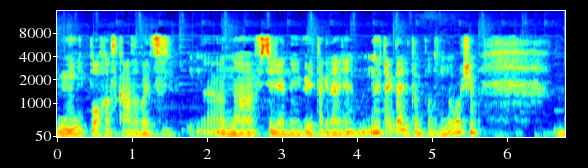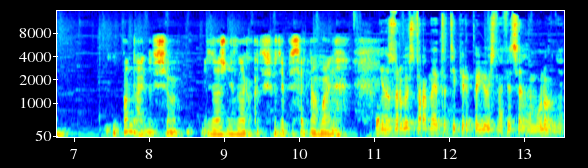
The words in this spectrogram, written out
неплохо сказывается э, на вселенной игры и так далее. Ну и так далее и тому подобное. Ну, в общем, банально все. Я даже не знаю, как это все описать нормально. Не, но с другой стороны, это теперь появилось на официальном уровне.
